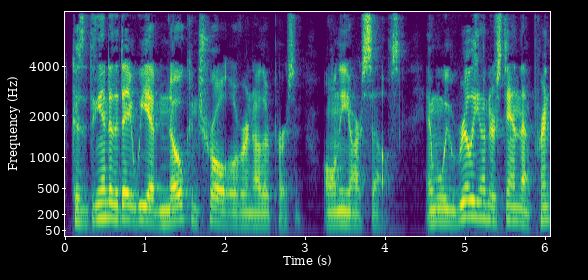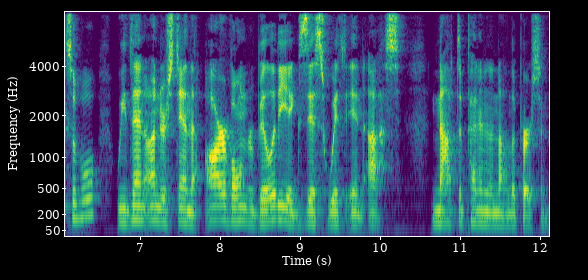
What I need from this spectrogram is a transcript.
Because at the end of the day, we have no control over another person, only ourselves. And when we really understand that principle, we then understand that our vulnerability exists within us, not dependent on another person,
